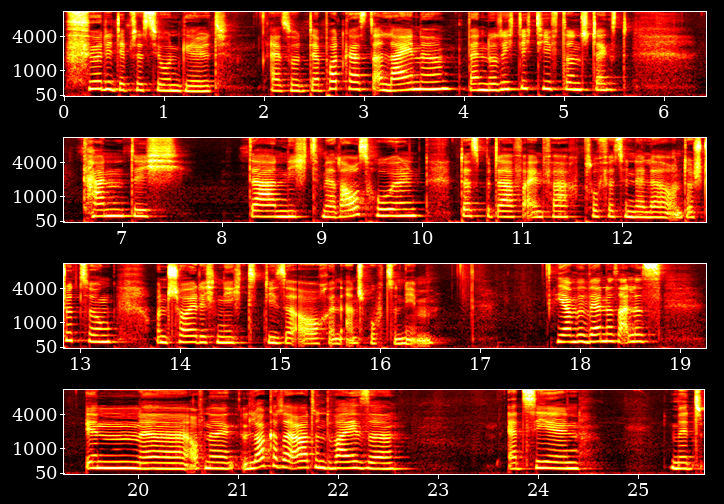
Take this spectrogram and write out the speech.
für die Depression gilt. Also der Podcast alleine, wenn du richtig tief drin steckst, kann dich da nicht mehr rausholen. Das bedarf einfach professioneller Unterstützung und scheu dich nicht, diese auch in Anspruch zu nehmen. Ja, wir werden das alles in, äh, auf eine lockere Art und Weise erzählen mit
